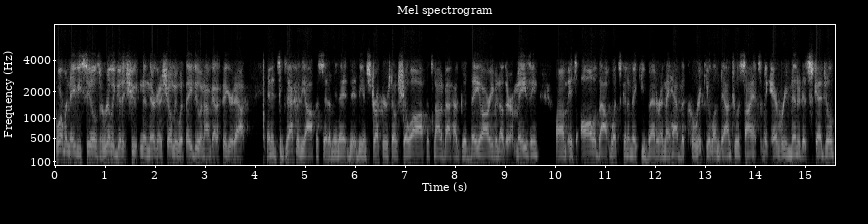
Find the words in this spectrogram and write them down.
former Navy SEALs that are really good at shooting, and they're going to show me what they do, and I've got to figure it out. And it's exactly the opposite. I mean, they, the, the instructors don't show off. It's not about how good they are, even though they're amazing. Um, it's all about what's going to make you better. And they have the curriculum down to a science. I mean, every minute is scheduled.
